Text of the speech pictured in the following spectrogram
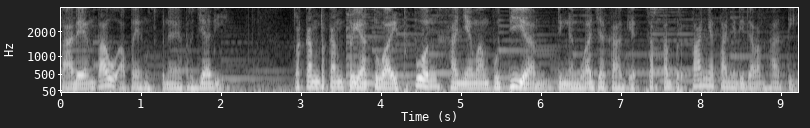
Tak ada yang tahu apa yang sebenarnya terjadi. Rekan-rekan pria tua itu pun hanya mampu diam dengan wajah kaget serta bertanya-tanya di dalam hati.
